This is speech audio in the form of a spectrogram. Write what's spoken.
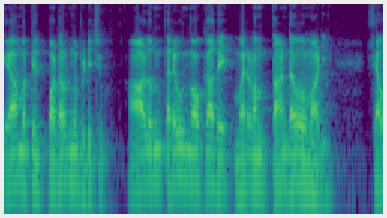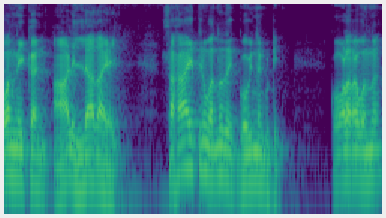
ഗ്രാമത്തിൽ പടർന്നു പിടിച്ചു. ആളും തരവും നോക്കാതെ മരണം താണ്ഡവമാടി. ശവം നീക്കാൻ ആളില്ലാതായി. സഹായത്തിന് വന്നത് ഗോവിന്ദൻകുട്ടി. കോളറ വന്ന്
